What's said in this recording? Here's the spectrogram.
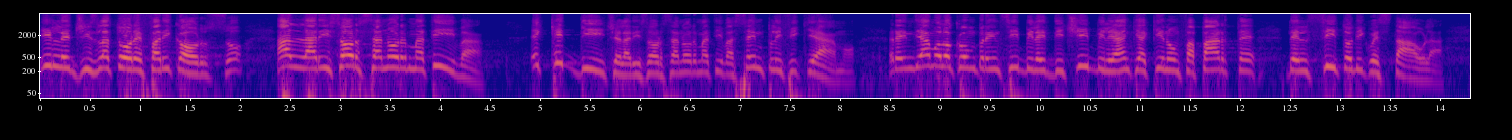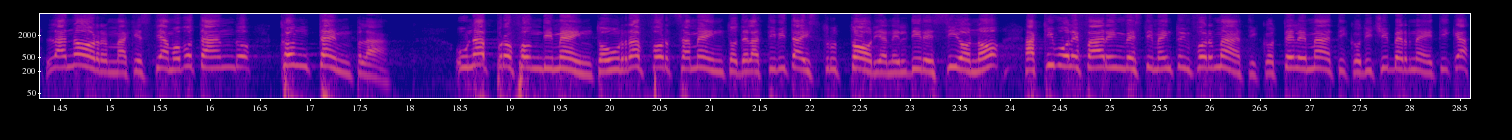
il legislatore fa ricorso alla risorsa normativa. E che dice la risorsa normativa? Semplifichiamo, rendiamolo comprensibile e dicibile anche a chi non fa parte del sito di quest'Aula. La norma che stiamo votando contempla un approfondimento, un rafforzamento dell'attività istruttoria nel dire sì o no a chi vuole fare investimento informatico, telematico, di cibernetica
